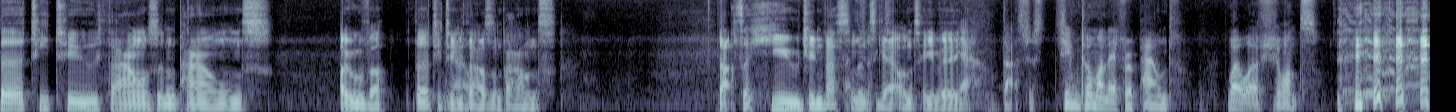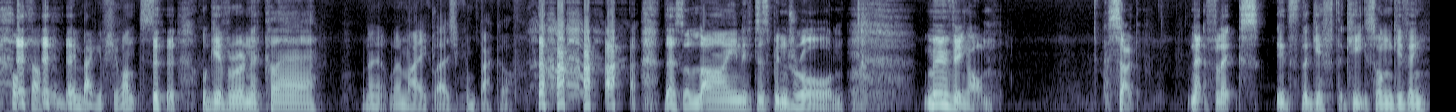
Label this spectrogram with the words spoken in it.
£32,000. Over £32,000. That's a huge investment to get on TV. Yeah, that's just. She can come on here for a pound. Well, whatever she wants. Put herself in bin bag if she wants. We'll give her an eclair. No, when my eclairs, you can back off. There's a line, it has been drawn. Moving on. So, Netflix, it's the gift that keeps on giving.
